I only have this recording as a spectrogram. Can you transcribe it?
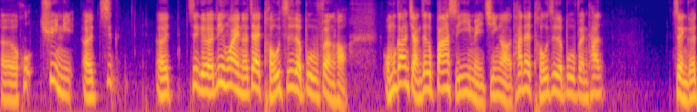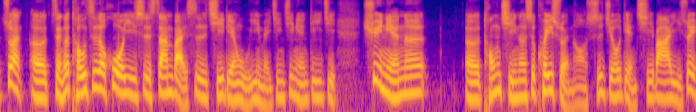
呃或去年呃这。呃，这个另外呢，在投资的部分哈，我们刚刚讲这个八十亿美金啊，它在投资的部分，它整个赚呃整个投资的获益是三百四十七点五亿美金，今年第一季，去年呢，呃同期呢是亏损哦，十九点七八亿，所以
